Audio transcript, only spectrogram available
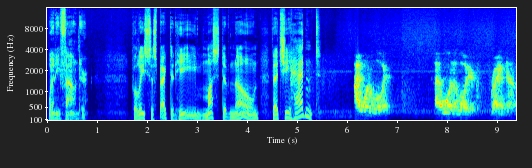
when he found her? Police suspected he must have known that she hadn't. I want. I want a lawyer right now.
